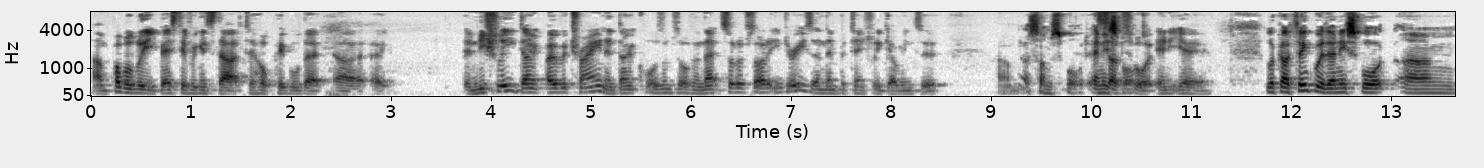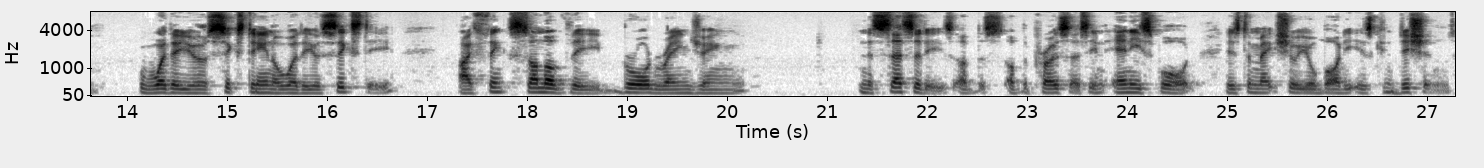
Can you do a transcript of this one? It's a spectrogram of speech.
Um, probably best if we can start to help people that uh, initially don't overtrain and don't cause themselves in that sort of side of injuries, and then potentially go into um, some sport, any sport. sport, any yeah. Look, I think with any sport, um, whether you're 16 or whether you're 60, I think some of the broad-ranging necessities of this of the process in any sport is to make sure your body is conditioned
